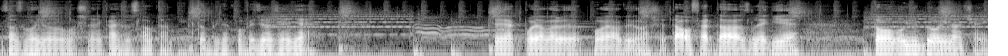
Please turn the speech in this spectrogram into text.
zadzwonił właśnie Kaiserslautern. Kto by nie powiedział, że nie. Jak pojawiła, się ta oferta z Legii, to już było inaczej.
